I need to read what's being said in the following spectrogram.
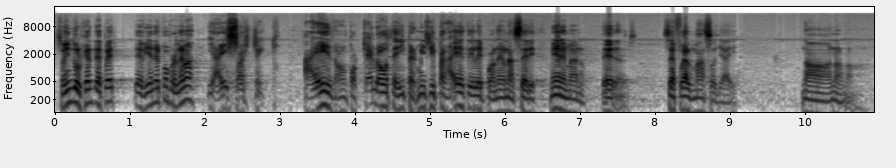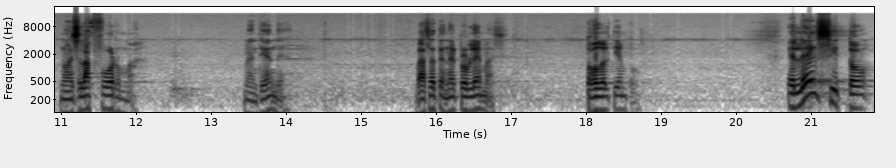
Soy indulgente, después te viene con problemas y ahí soy estricto. Ahí, no, ¿por qué luego te di permiso y para esto y le pone una serie? Mire, hermano, se fue al mazo ya ahí. No, no, no. No es la forma. ¿Me entiende? Vas a tener problemas todo el tiempo. El éxito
